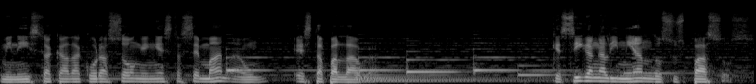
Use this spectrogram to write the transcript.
Ministra cada corazón en esta semana aún esta palabra. Que sigan alineando sus pasos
